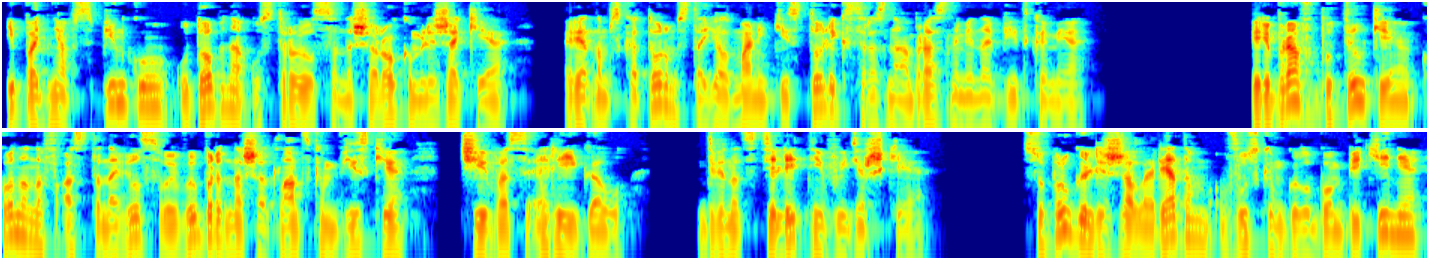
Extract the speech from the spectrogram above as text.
и, подняв спинку, удобно устроился на широком лежаке, рядом с которым стоял маленький столик с разнообразными напитками. Перебрав бутылки, Кононов остановил свой выбор на шотландском виске Чивас Ригал, двенадцатилетней выдержки. Супруга лежала рядом в узком голубом бикини,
